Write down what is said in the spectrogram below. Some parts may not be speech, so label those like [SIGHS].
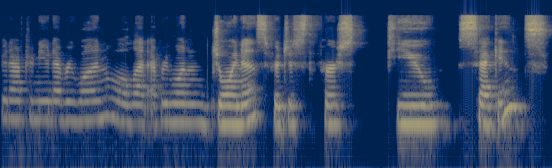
Good afternoon, everyone. We'll let everyone join us for just the first few seconds.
